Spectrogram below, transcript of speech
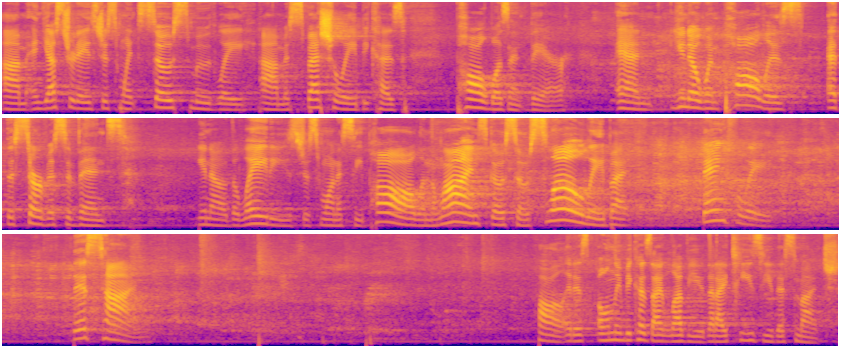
Um, and yesterday's just went so smoothly, um, especially because Paul wasn't there. And you know, when Paul is at the service events, you know, the ladies just want to see Paul and the lines go so slowly, but thankfully, this time, Paul, it is only because I love you that I tease you this much.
